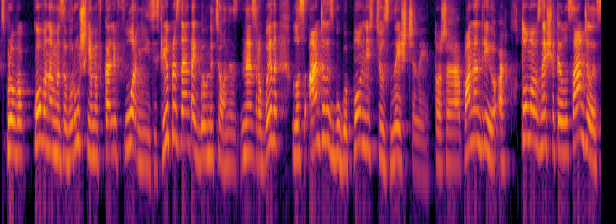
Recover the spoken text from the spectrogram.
спровокованими заворушеннями в Каліфорнії. Зі слів президента, якби вони цього не, не зробили, Лос-Анджелес був би повністю знищений. Тож, е, пане Андрію, а хто мав знищити Лос-Анджелес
